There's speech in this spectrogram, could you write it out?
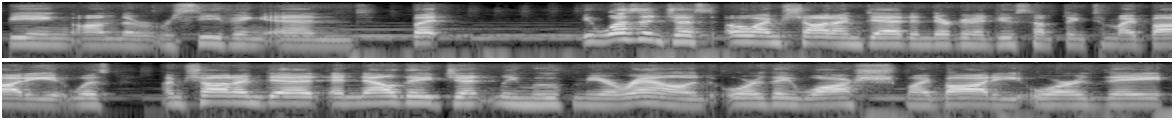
being on the receiving end. But it wasn't just, oh, I'm shot, I'm dead, and they're going to do something to my body. It was, I'm shot, I'm dead, and now they gently move me around, or they wash my body, or they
